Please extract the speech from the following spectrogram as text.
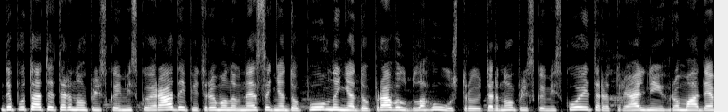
Депутати Тернопільської міської ради підтримали внесення доповнення до правил благоустрою Тернопільської міської територіальної громади.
